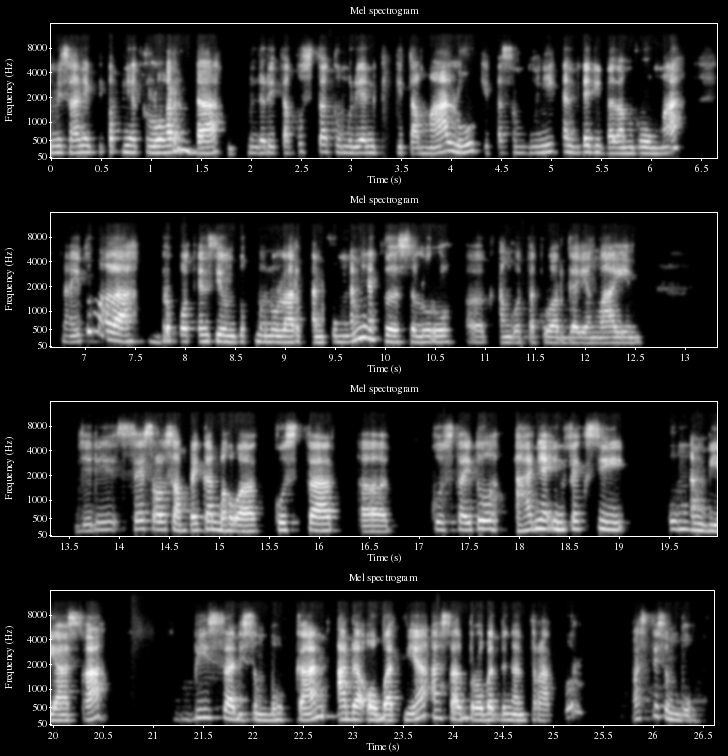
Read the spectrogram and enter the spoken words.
misalnya kita punya keluarga menderita kusta, kemudian kita malu, kita sembunyikan dia di dalam rumah, nah itu malah berpotensi untuk menularkan kumannya ke seluruh e, anggota keluarga yang lain. Jadi saya selalu sampaikan bahwa kusta e, kusta itu hanya infeksi kuman biasa, bisa disembuhkan, ada obatnya, asal berobat dengan teratur, pasti sembuh.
